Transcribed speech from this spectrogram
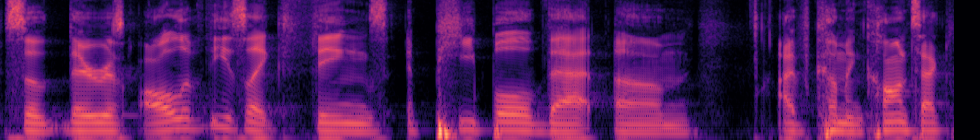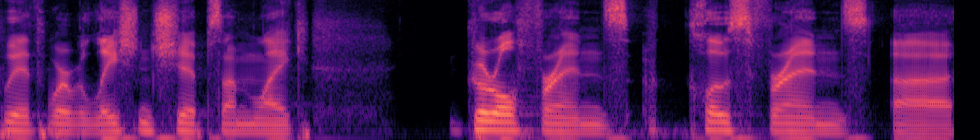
So there is all of these like things, people that um, I've come in contact with, where relationships, I'm like girlfriends, close friends, uh,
